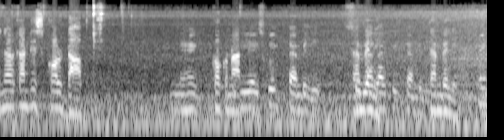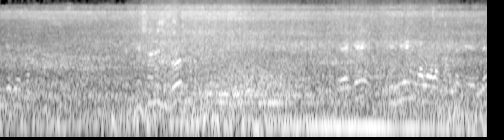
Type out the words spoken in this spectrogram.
in our country is call dab Coconut. He speak Tambili. Tambili. I speak Tambili. Tambili Thank you. This one is good ಹೇಗೆ ಇಂಡಿಯನ್ ಕಲರ್ ಕಾಣಕ್ಕೆ ಇಲ್ಲಿ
